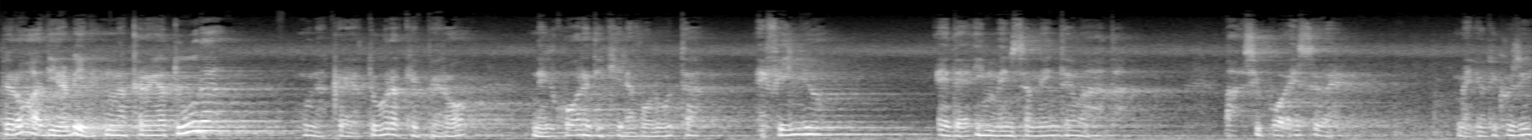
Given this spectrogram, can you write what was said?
però a dire, bene, una creatura, una creatura che però nel cuore di chi l'ha voluta è figlio ed è immensamente amata. Ma si può essere meglio di così?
